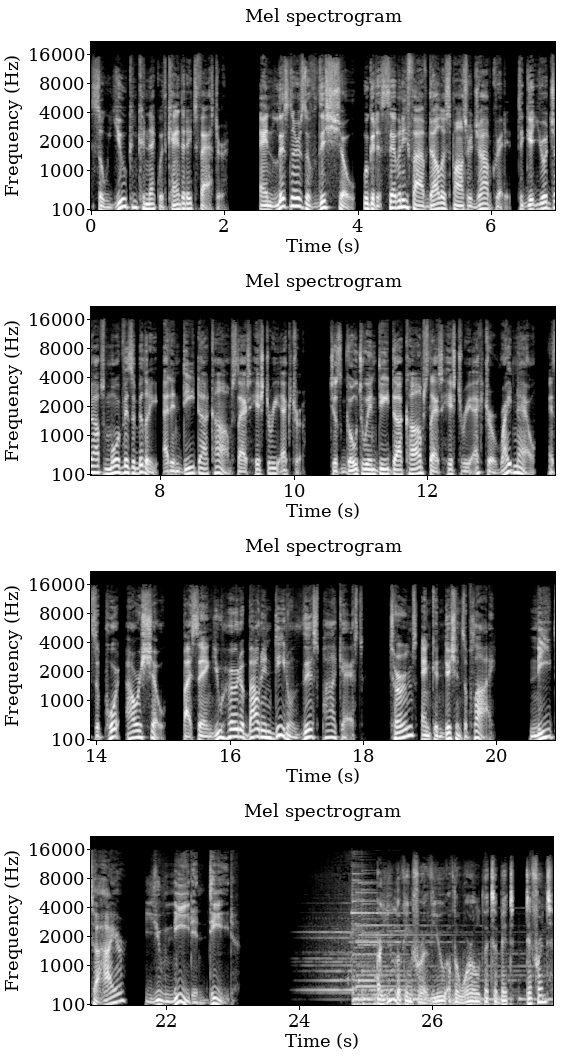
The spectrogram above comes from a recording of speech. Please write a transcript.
so you can connect with candidates faster. And listeners of this show will get a $75 sponsored job credit to get your jobs more visibility at Indeed.com slash History Extra. Just go to Indeed.com slash History Extra right now and support our show by saying you heard about Indeed on this podcast. Terms and conditions apply. Need to hire? You need Indeed. Are you looking for a view of the world that's a bit different?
